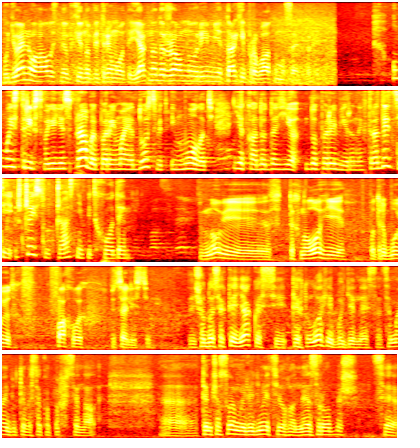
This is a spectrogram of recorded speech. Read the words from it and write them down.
будівельну галузь необхідно підтримувати як на державному рівні, так і приватному секторі. У майстрів своєї справи переймає досвід і молодь, яка додає до перевірених традицій ще й сучасні підходи. Нові технології потребують фахових спеціалістів. Щоб досягти якості технології будівництва, це мають бути високопрофесіонали. Е, Тимчасовими людьми цього не зробиш. Це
